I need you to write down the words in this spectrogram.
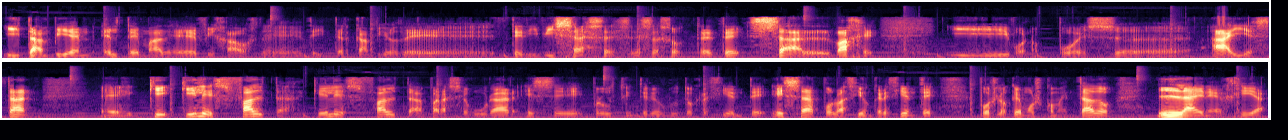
y también el tema de, fijaos, de, intercambio de, divisas, es, es, salvaje. Y bueno, pues ahí están. Eh, ¿qué, les falta? ¿Qué les falta para asegurar ese Producto Interior Bruto creciente, esa población creciente? Pues lo que hemos comentado, la energía.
